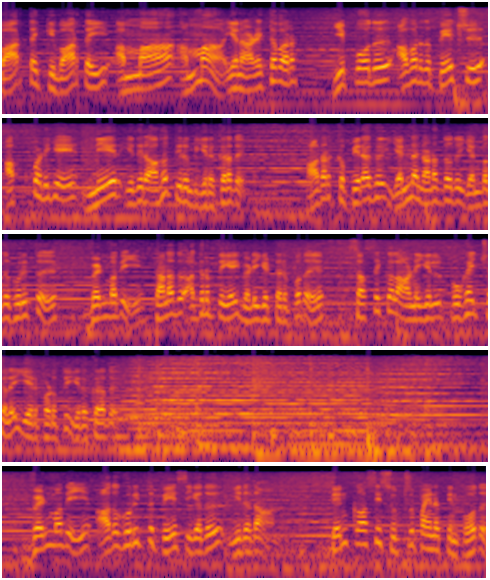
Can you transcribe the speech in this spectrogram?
வார்த்தைக்கு வார்த்தை அம்மா அம்மா என அழைத்தவர் இப்போது அவரது பேச்சு அப்படியே நேர் எதிராக திரும்பியிருக்கிறது. அதற்கு பிறகு என்ன நடந்தது என்பது குறித்து வெண்மதி தனது அதிருப்தியை வெளியிட்டிருப்பது சசிகலா அணியில் புகைச்சலை ஏற்படுத்தி இருக்கிறது. வெண்மதி அது குறித்து பேசியது இதுதான். தென்காசி சுற்றுப்பயணத்தின் போது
